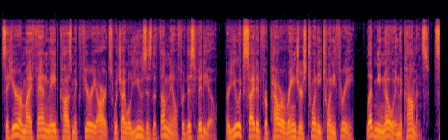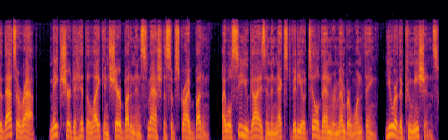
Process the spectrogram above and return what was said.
so here are my fan-made Cosmic Fury arts which I will use as the thumbnail for this video. Are you excited for Power Rangers 2023? Let me know in the comments. So that's a wrap, make sure to hit the like and share button and smash the subscribe button. I will see you guys in the next video till then remember one thing, you are the Comicians.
